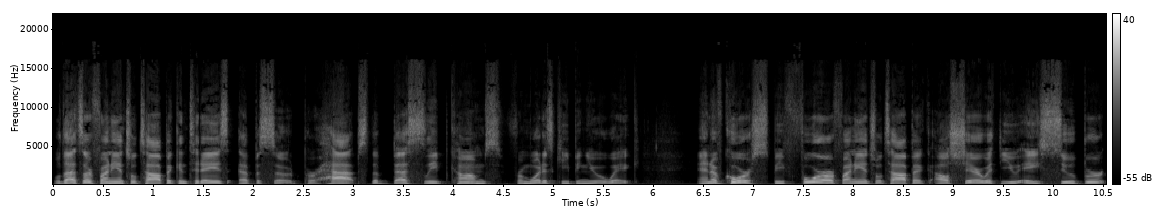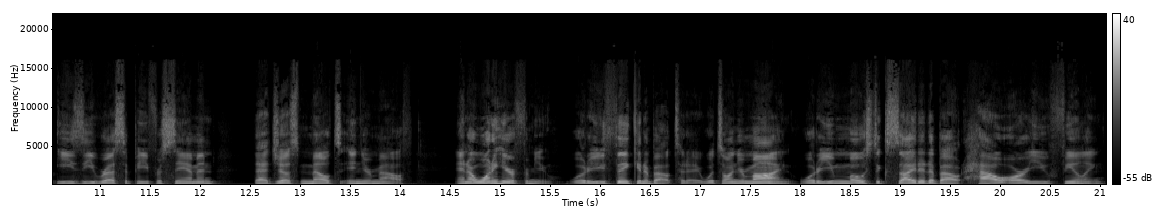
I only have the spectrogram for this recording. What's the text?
Well, that's our financial topic in today's episode. Perhaps the best sleep comes from what is keeping you awake. And of course, before our financial topic, I'll share with you a super easy recipe for salmon that just melts in your mouth. And I want to hear from you. What are you thinking about today? What's on your mind? What are you most excited about? How are you feeling?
